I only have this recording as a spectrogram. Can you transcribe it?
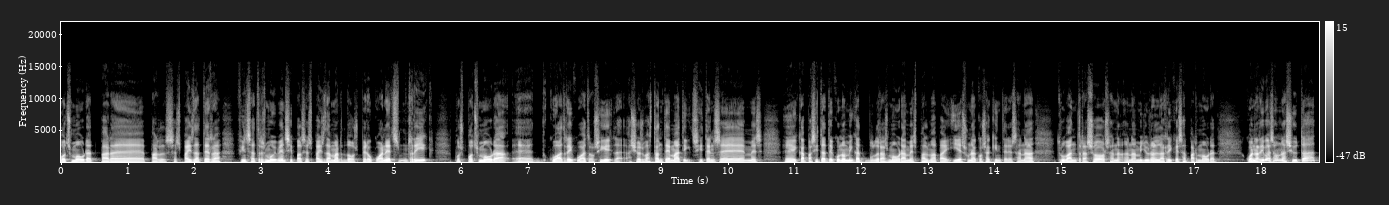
pots moure't per, eh, pels espais de terra fins a tres moviments i pels espais de mar dos, però quan ets ric doncs pots moure eh, 4 i 4, o sigui, això és bastant temàtic. Si tens eh, més eh, capacitat econòmica et podràs moure més pel mapa. I és una cosa que interessa anar trobant tresors, anar, anar millorant la riquesa per moure't. Quan arribes a una ciutat,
